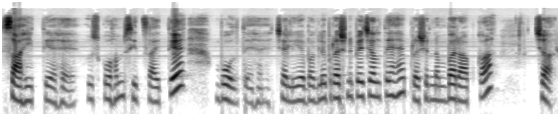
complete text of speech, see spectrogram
साहित्य है। उसको हम सिद्ध साहित्य बोलते हैं। चलिए अब अगले प्रश्न पे चलते हैं। प्रश्न नंबर आपका चार।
